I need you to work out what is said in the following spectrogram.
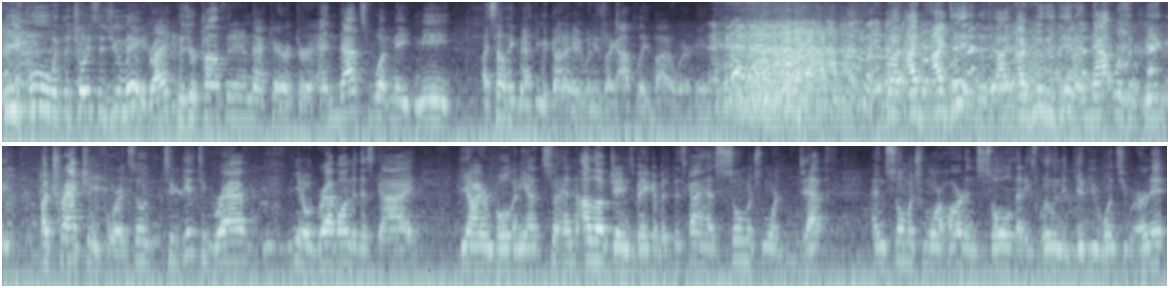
be cool with the choices you made, right? Because you're confident in that character, and that's what made me. I sound like Matthew McConaughey when he's like, I played Bioware games. but I, I did. I, I really did. And that was a big attraction for it. So to get to grab, you know, grab onto this guy, the Iron Bull, and he had so, and I love James Vega, but this guy has so much more depth and so much more heart and soul that he's willing to give you once you earn it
